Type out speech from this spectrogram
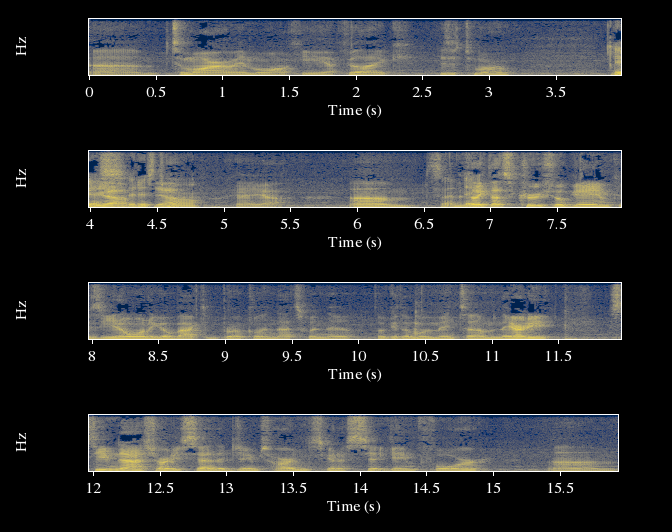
um, tomorrow in Milwaukee. I feel like is it tomorrow? Yes, Yeah. it is tomorrow. Okay, yeah. Um, I feel like that's a crucial game because you don't want to go back to Brooklyn. That's when they'll, they'll get the momentum. They already, Steve Nash already said that James Harden's going to sit Game Four, um,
